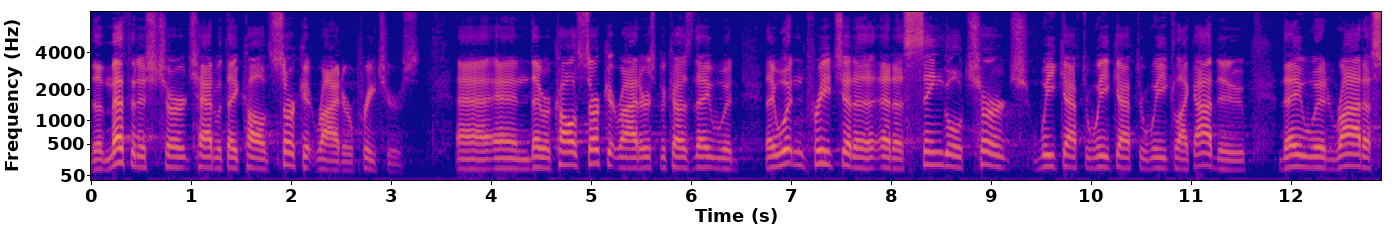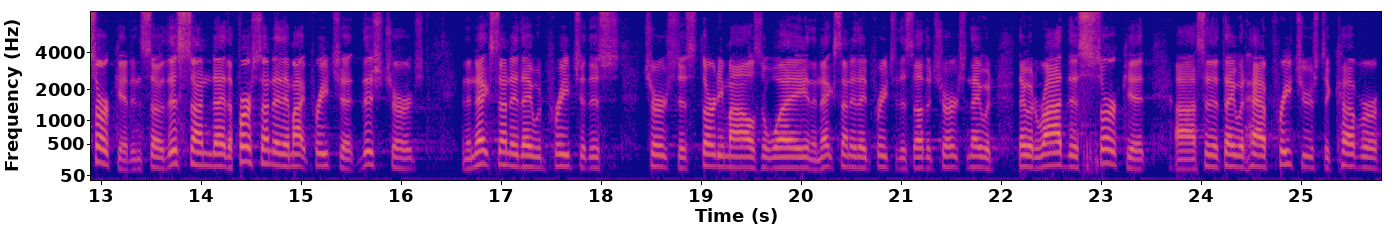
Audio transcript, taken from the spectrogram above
the Methodist Church had what they called circuit rider preachers. Uh, and they were called circuit riders because they would they wouldn't preach at a at a single church week after week after week like I do. They would ride a circuit, and so this Sunday, the first Sunday they might preach at this church, and the next Sunday they would preach at this church that's 30 miles away, and the next Sunday they'd preach at this other church, and they would they would ride this circuit uh, so that they would have preachers to cover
